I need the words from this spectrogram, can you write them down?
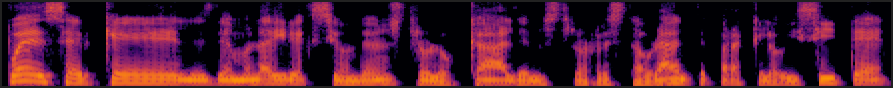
puede ser que les demos la dirección de nuestro local, de nuestro restaurante para que lo visiten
